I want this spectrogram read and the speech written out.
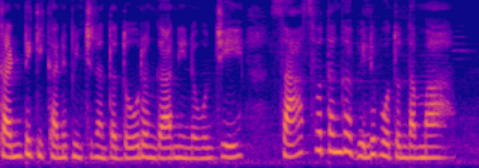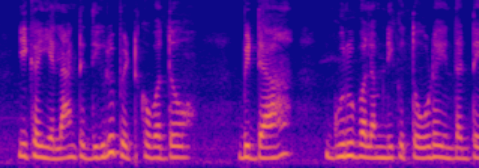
కంటికి కనిపించినంత దూరంగా నిన్ను ఉంచి శాశ్వతంగా వెళ్ళిపోతుందమ్మా. ఇక ఎలాంటి దిగులు పెట్టుకోవద్దు. బిడ్డ గురుబలం నీకు తోడైందంటే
